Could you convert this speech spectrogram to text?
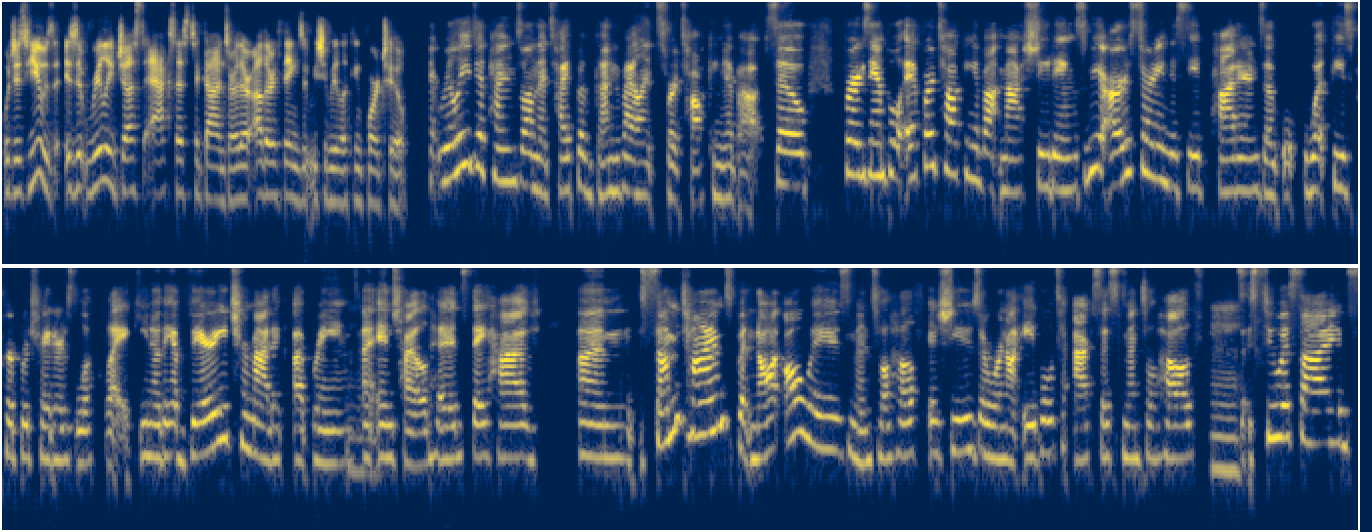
which is huge. Is it really just access to guns? Are there other things that we should be looking for too? It really depends on the type of gun violence we're talking about. So for example if we're talking about mass shootings we are starting to see patterns of what these perpetrators look like. You know they have very traumatic upbringings mm-hmm. uh, in childhoods. They have um, sometimes, but not always, mental health issues, or we're not able to access mental health. Mm. Suicides,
